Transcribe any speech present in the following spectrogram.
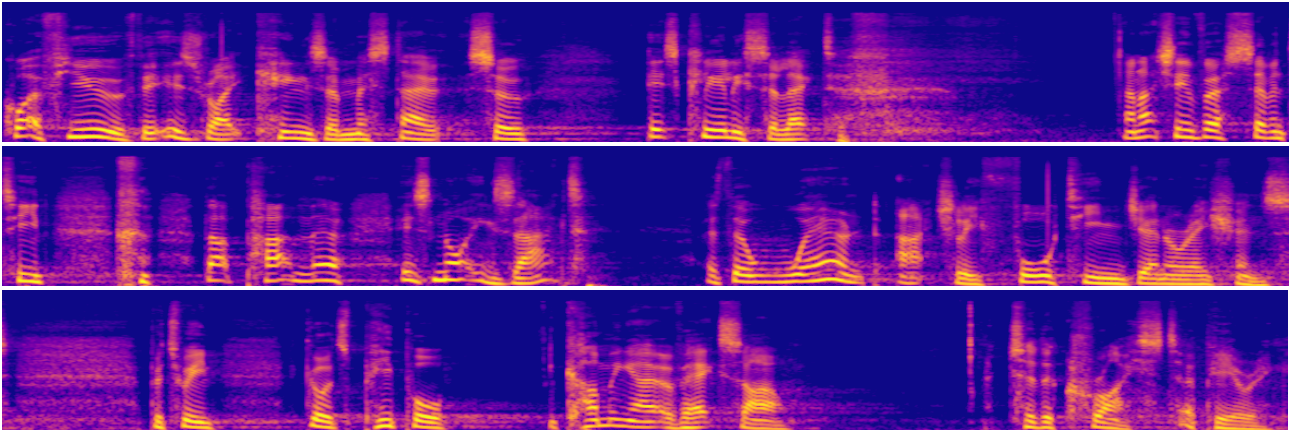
quite a few of the Israelite kings are missed out, so it's clearly selective. And actually, in verse 17, that pattern there is not exact, as there weren't actually 14 generations between God's people coming out of exile to the Christ appearing.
